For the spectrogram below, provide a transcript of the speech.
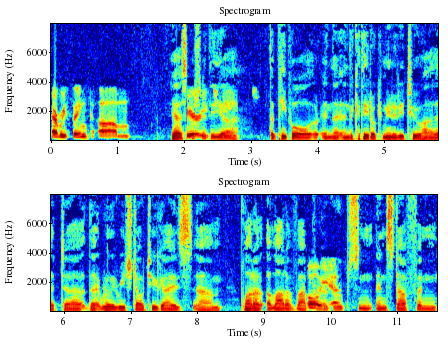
everything. Um, Yeah, especially very the uh, the people in the in the cathedral community too, huh? That uh, that really reached out to you guys. Um, a lot of a lot of uh, Oh, prayer yeah. groups and, and stuff. And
